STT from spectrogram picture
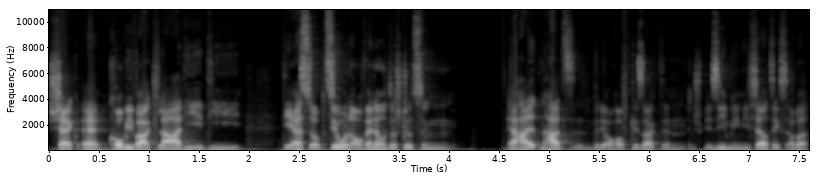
Shaq, äh, Kobe war klar die, die, die erste Option, auch wenn er Unterstützung erhalten hat, wird ja auch oft gesagt in, in, Spiel 7 gegen die Celtics, aber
